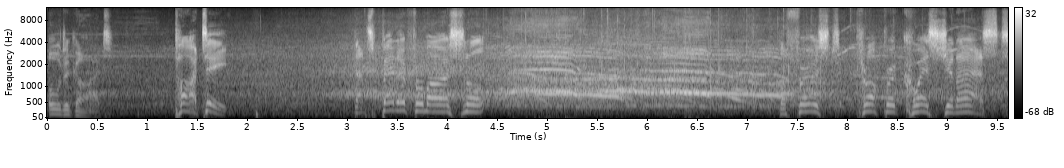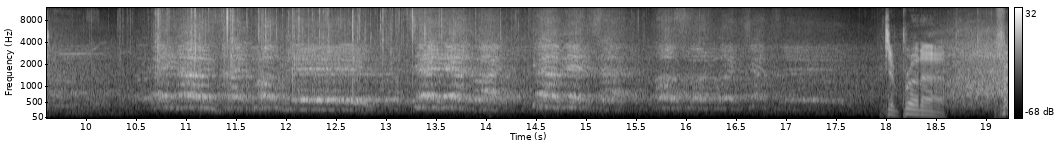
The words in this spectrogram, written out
Odegaard. Partey. That's better from Arsenal. The first proper question asked. De Bruyne for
